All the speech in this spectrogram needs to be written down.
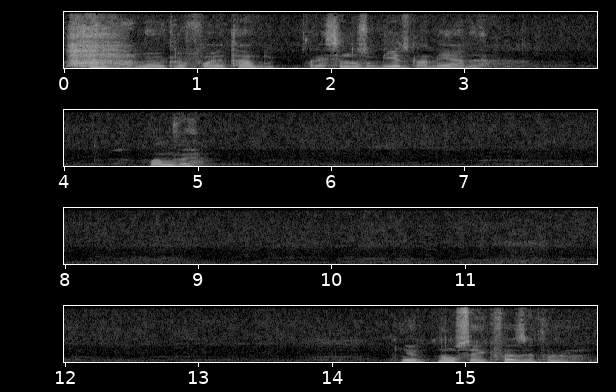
meu microfone tá parecendo um zumbido na tá merda. Vamos ver. Eu não sei o que fazer também.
